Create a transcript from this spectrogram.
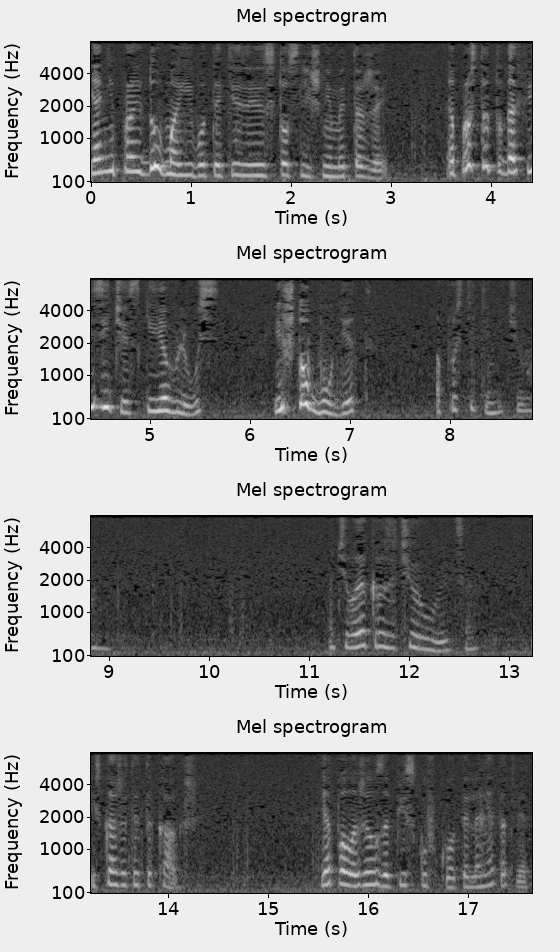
я не пройду мои вот эти сто с лишним этажей. Я просто туда физически явлюсь, и что будет? А простите, ничего не будет человек разочаруется и скажет, это как же? Я положил записку в котель, а нет ответа.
